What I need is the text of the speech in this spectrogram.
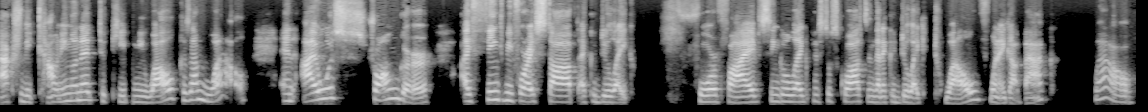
actually counting on it to keep me well because I'm well. And I was stronger. I think before I stopped, I could do like four or five single leg pistol squats, and then I could do like 12 when I got back. Wow.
